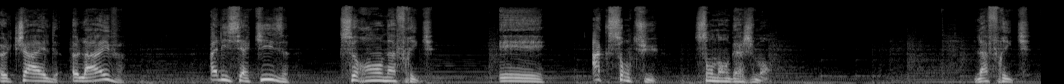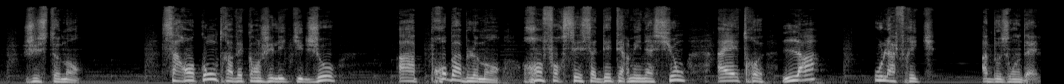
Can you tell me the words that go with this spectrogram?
a Child Alive, Alicia Keys se rend en Afrique et accentue son engagement. L'Afrique, justement, sa rencontre avec Angélique Kidjo a probablement renforcé sa détermination à être là où l'Afrique a besoin d'elle.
